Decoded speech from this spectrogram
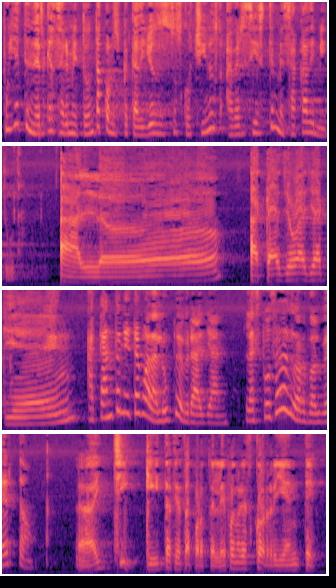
Voy a tener que hacerme tonta con los pecadillos de estos cochinos a ver si este me saca de mi duda. ¿Aló? ¿Acá yo allá quién? Acá Antonieta Guadalupe, Brian, la esposa de Eduardo Alberto. Ay, chiquita, si hasta por teléfono eres corriente.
